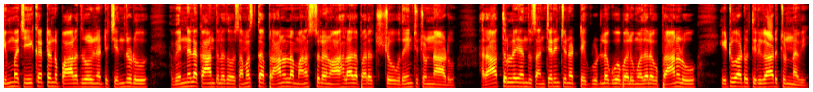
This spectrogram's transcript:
చిమ్మ చీకట్టను పాలద్రోలినట్టు చంద్రుడు వెన్నెల కాంతులతో సమస్త ప్రాణుల మనస్సులను ఆహ్లాదపరచుచు ఉదయించుచున్నాడు. రాత్రుల యందు గుడ్లగూబలు మొదలగు ప్రాణులు ఇటు అటు తిరుగాడుచున్నవి.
